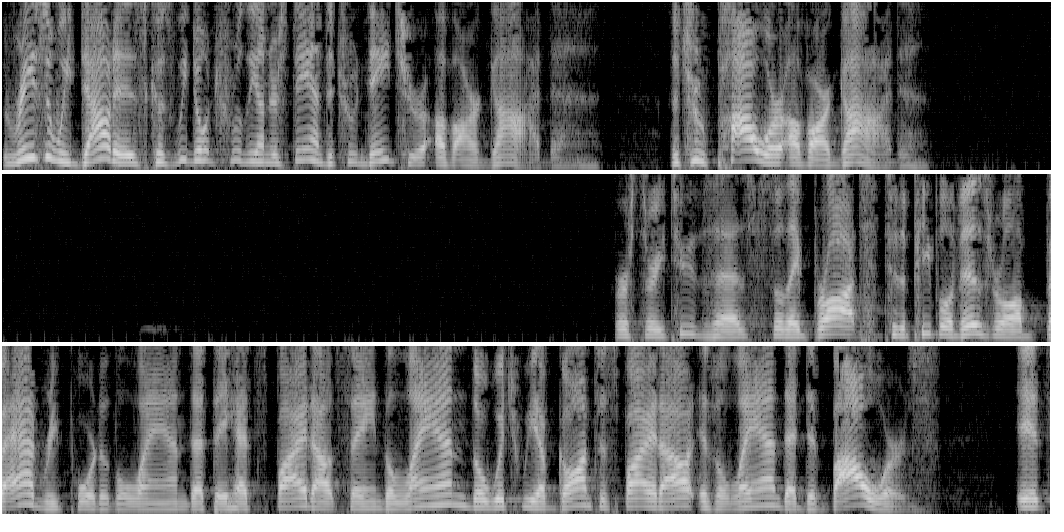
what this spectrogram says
The reason we doubt is because we don't truly understand the true nature of our God, the true power of our God. Verse 32 says So they brought to the people of Israel a bad report of the land that they had spied out, saying, The land the which we have gone to spy it out is a land that devours its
